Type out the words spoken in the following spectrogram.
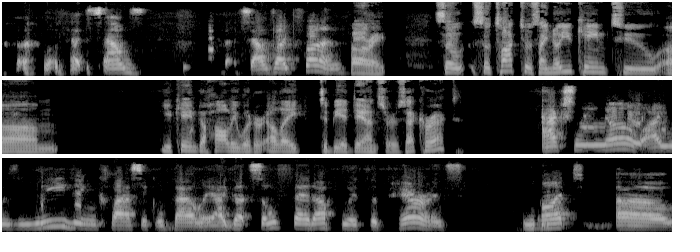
well, that sounds that sounds like fun. All right. So so talk to us. I know you came to um, you came to Hollywood or LA to be a dancer. Is that correct? Actually, no. I was leaving classical ballet. I got so fed up with the parents not uh,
